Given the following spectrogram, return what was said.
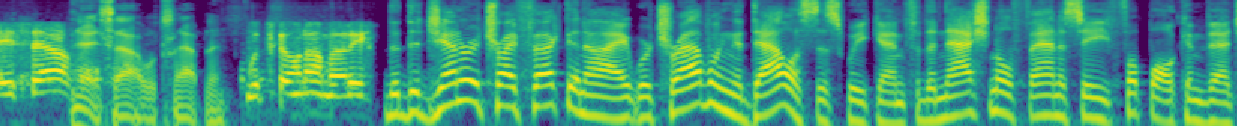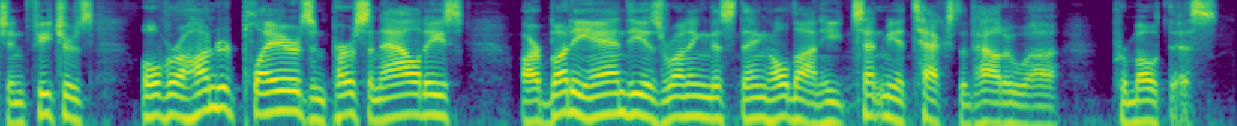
Hey, Sal. Hey, Sal, what's happening? What's going on, buddy? The degenerate trifecta and I were traveling to Dallas this weekend for the National Fantasy Football Convention. Features over 100 players and personalities. Our buddy Andy is running this thing. Hold on. He sent me a text of how to uh, promote this.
